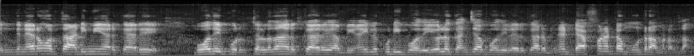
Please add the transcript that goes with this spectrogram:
எந்த நேரம் ஒருத்தர் அடிமையாக இருக்கார் போதைப் பொருட்களில் தான் இருக்கார் அப்படின்னா இல்லை குடி போதையோ இல்லை கஞ்சா போதையில் இருக்கார் அப்படின்னா டெஃபினட்டாக மூன்றாம் இடம் தான்.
